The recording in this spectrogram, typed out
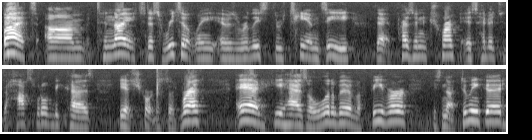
but um, tonight, just recently, it was released through TMZ that President Trump is headed to the hospital because he has shortness of breath and he has a little bit of a fever. He's not doing good.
